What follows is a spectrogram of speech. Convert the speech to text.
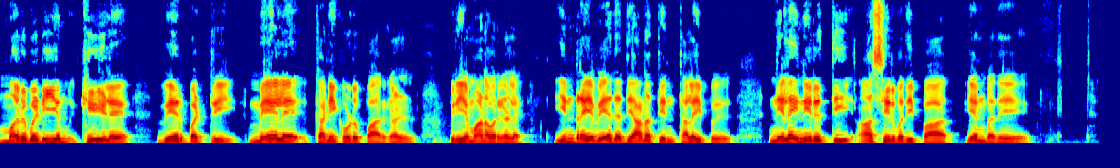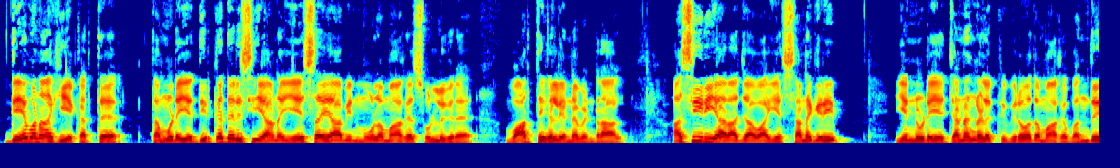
மறுபடியும் கீழே வேர்பற்றி மேலே கனி கொடுப்பார்கள். பிரியமானவர்களே இன்றைய வேத தியானத்தின் தலைப்பு நிலைநிறுத்தி ஆசீர்வதிப்பார் என்பதே. தேவனாகிய கர்த்தர் தம்முடைய தீர்க்கதரிசியான ஏசையாவின் மூலமாக சொல்லுகிற வார்த்தைகள் என்னவென்றால் அசீரியா ராஜாவாகிய சனகிரிப் என்னுடைய ஜனங்களுக்கு விரோதமாக வந்து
